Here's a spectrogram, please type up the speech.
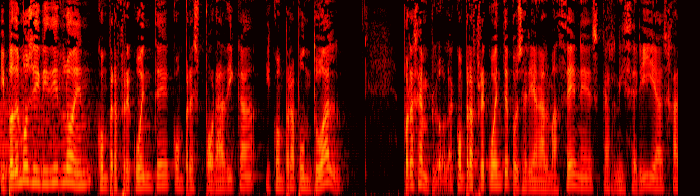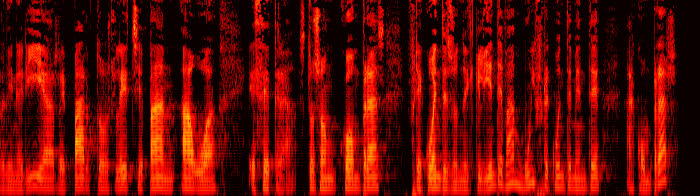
Y podemos dividirlo en compra frecuente, compra esporádica y compra puntual. Por ejemplo, la compra frecuente pues serían almacenes, carnicerías, jardinerías, repartos, leche, pan, agua, etcétera. Estos son compras frecuentes donde el cliente va muy frecuentemente a comprar.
